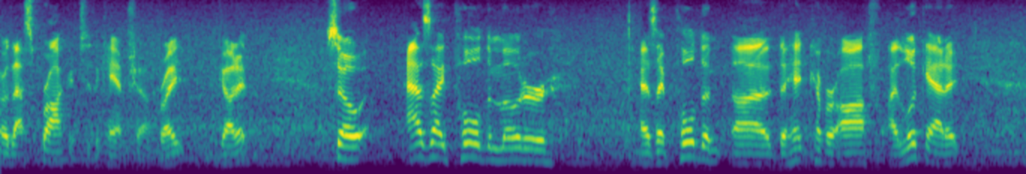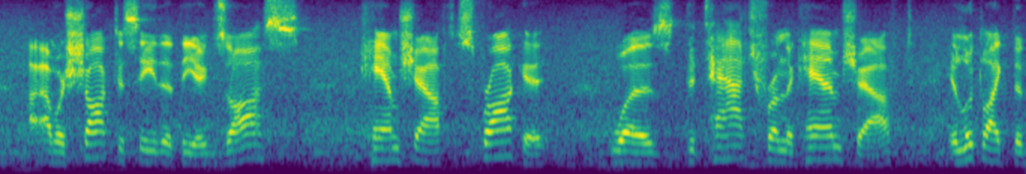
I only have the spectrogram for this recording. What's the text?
or that sprocket to the camshaft, right? Got it? So as I pulled the motor, as I pulled the, uh, the head cover off, I look at it, I was shocked to see that the exhaust camshaft sprocket was detached from the camshaft. It looked like the,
